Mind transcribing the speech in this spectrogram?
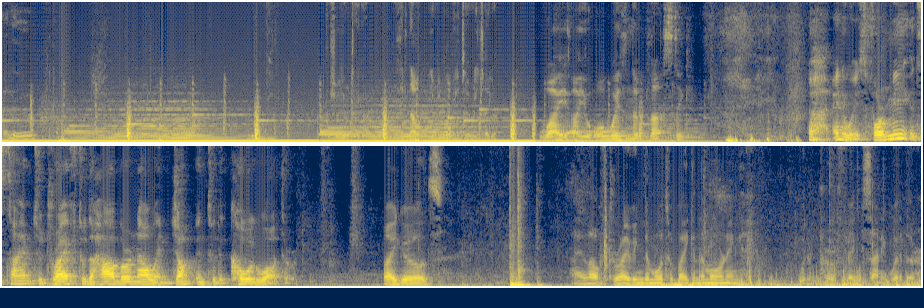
Hello. Why are you always in the plastic? Anyways, for me, it's time to drive to the harbor now and jump into the cold water. Bye, girls. I love driving the motorbike in the morning with a perfect sunny weather.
